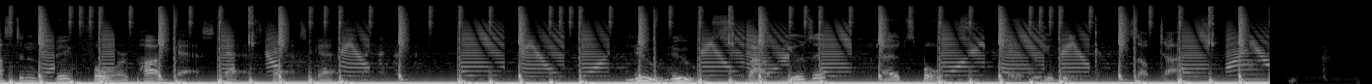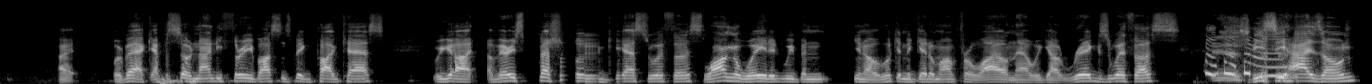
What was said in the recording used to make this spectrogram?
Boston's Big Four podcast. Cast, cast, cast. New news about music and sports every week, sometimes. All right, we're back. Episode 93, Boston's Big Podcast. We got a very special guest with us, long awaited. We've been, you know, looking to get him on for a while now. We got Riggs with us, Yes, BC High Zone.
